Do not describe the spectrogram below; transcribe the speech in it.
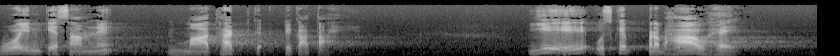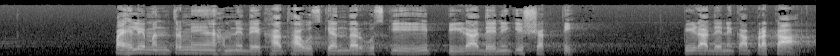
वो इनके सामने माथा टिकाता है। ये उसके प्रभाव है। पहले मंत्र में हमने देखा था, उसके अंदर उसकी पीड़ा देने की शक्ति, पीड़ा देने का प्रकार।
